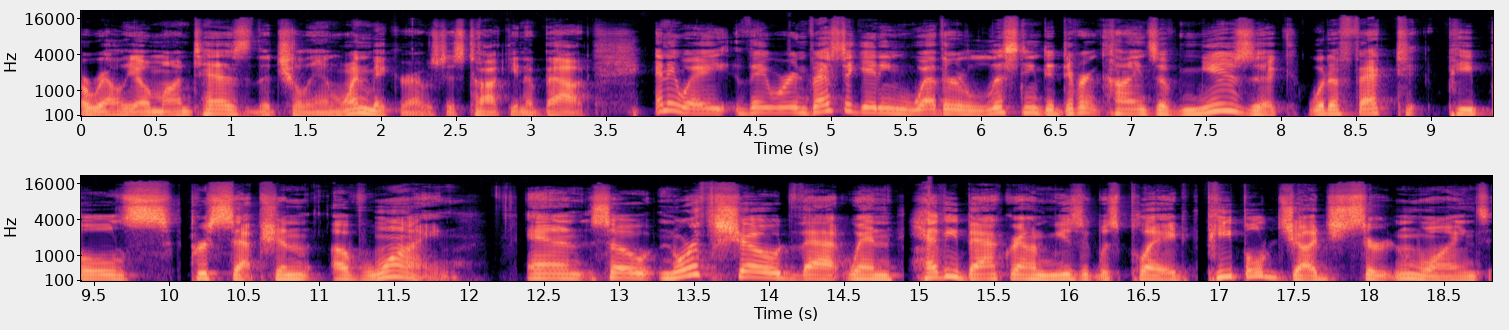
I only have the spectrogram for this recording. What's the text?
Aurelio Montes, the Chilean winemaker I was just talking about. Anyway, they were investigating whether listening to different kinds of music would affect people's perception of wine. And so North showed that when heavy background music was played, people judged certain wines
